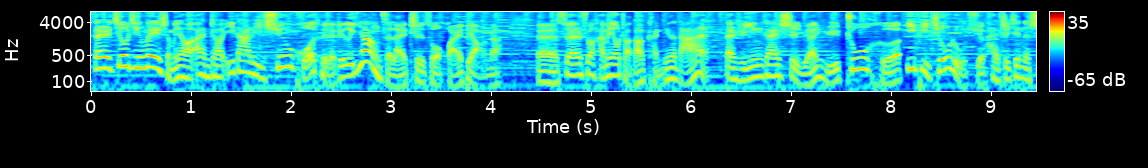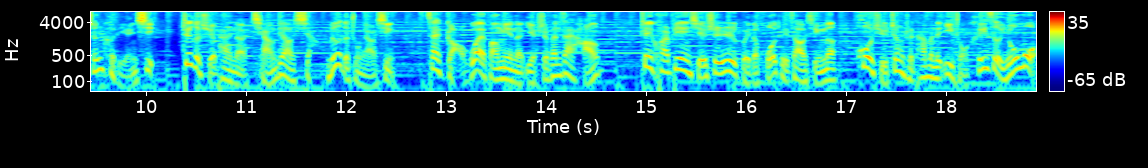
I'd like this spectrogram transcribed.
但是究竟为什么要按照意大利熏火腿的这个样子来制作怀表呢？呃，虽然说还没有找到肯定的答案，但是应该是源于朱和伊壁鸠鲁学派之间的深刻联系。这个学派呢，强调享乐的重要性，在搞怪方面呢，也十分在行。这块便携式日晷的火腿造型呢，或许正是他们的一种黑色幽默。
